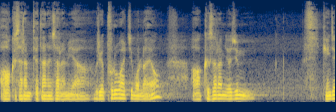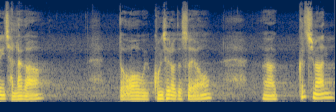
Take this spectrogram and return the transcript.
어, 그 사람 대단한 사람이야. 우리가 부러워할지 몰라요. 아, 그 사람 요즘 굉장히 잘 나가. 또 권세를 얻었어요. 아, 그렇지만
